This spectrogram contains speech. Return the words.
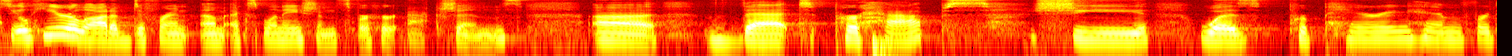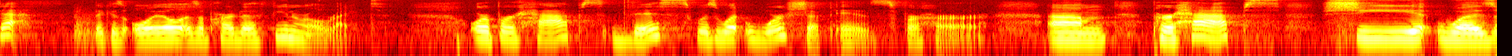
So you'll hear a lot of different um, explanations for her actions. Uh, that perhaps she was preparing him for death because oil is a part of the funeral rite. Or perhaps this was what worship is for her. Um, perhaps she was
